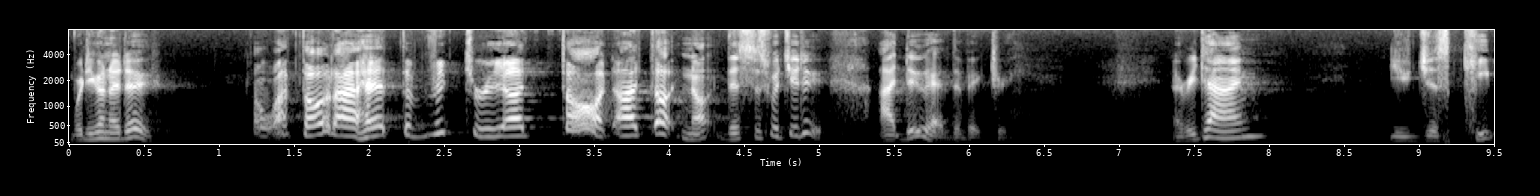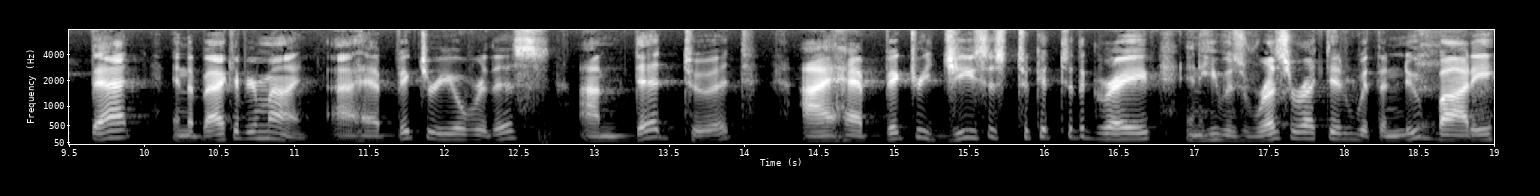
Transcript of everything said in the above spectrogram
What are you going to do? Oh, I thought I had the victory. I thought, I thought. No, this is what you do. I do have the victory. Every time you just keep that in the back of your mind. I have victory over this. I'm dead to it. I have victory. Jesus took it to the grave and he was resurrected with a new body.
